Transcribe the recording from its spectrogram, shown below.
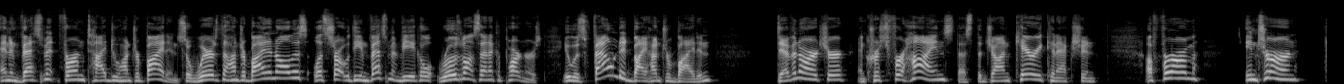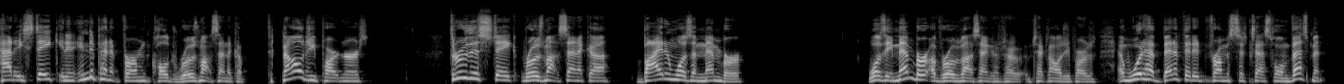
An investment firm tied to Hunter Biden. So, where's the Hunter Biden all this? Let's start with the investment vehicle, Rosemont Seneca Partners. It was founded by Hunter Biden, Devon Archer, and Christopher Heinz. That's the John Kerry connection. A firm, in turn, had a stake in an independent firm called Rosemont Seneca Technology Partners. Through this stake, Rosemont Seneca, Biden was a member, was a member of Rosemont Seneca Technology Partners and would have benefited from a successful investment.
